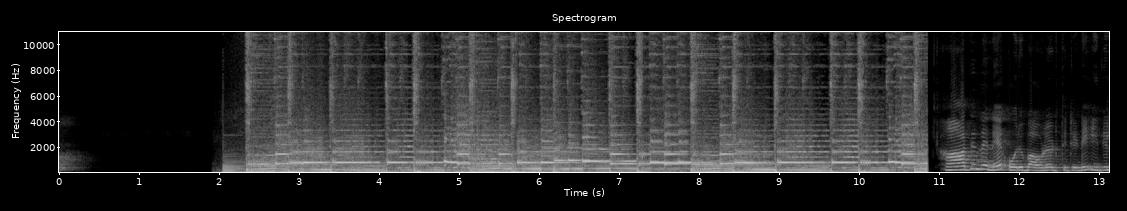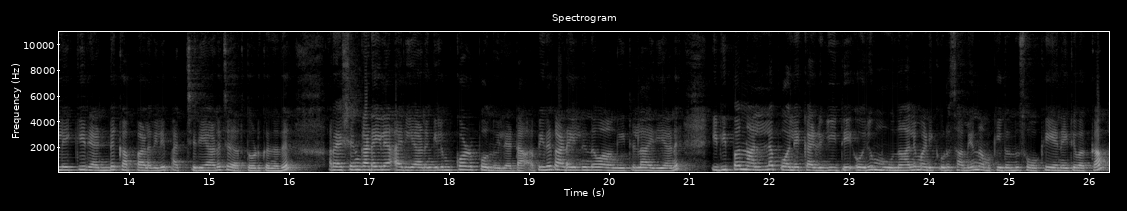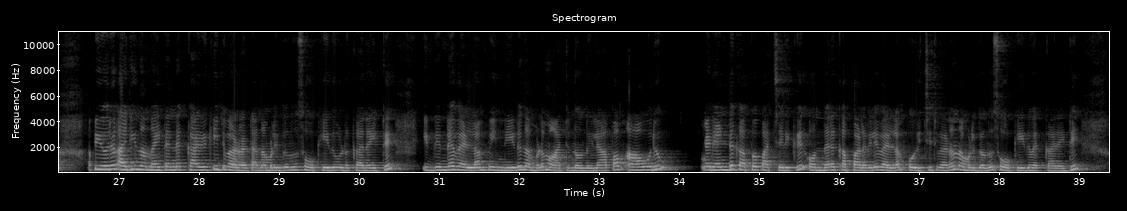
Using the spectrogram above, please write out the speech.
ആദ്യം തന്നെ ഒരു ബൗൾ എടുത്തിട്ടുണ്ട്. ഇതിലേക്ക് രണ്ട് കപ്പ് അളവിൽ പച്ചരിയാണ് ചേർത്ത് കൊടുക്കുന്നത്. റേഷൻ കടയിലെ അരിയാണെങ്കിലും കുഴപ്പമൊന്നുമില്ല കേട്ടോ അപ്പോൾ ഇത് കടയിൽ നിന്ന് വാങ്ങിയിട്ടുള്ള അരിയാണ്. ഇതിപ്പോൾ നല്ല പോലെ കഴുകിയിട്ട് ഒരു മൂന്നാൽ മണിക്കൂർ സമയം നമുക്കിതൊന്ന് സോക്ക് ചെയ്യാനായിട്ട് വെക്കാം. അപ്പോൾ ഈ ഒരു അരി നന്നായിട്ട് തന്നെ കഴുകിയിട്ട് വേണം കേട്ടോ നമ്മളിതൊന്ന് സോക്ക് ചെയ്ത് കൊടുക്കാനായിട്ട് ഇതിന്റെ വെള്ളം പിന്നീട് നമ്മൾ മാറ്റുന്നൊന്നുമില്ല. അപ്പം ആ ഒരു രണ്ട് കപ്പ് പച്ചരിക്ക് ഒന്നര കപ്പ് അളവിൽ വെള്ളം ഒഴിച്ചിട്ട് വേണം നമ്മൾ ഇതൊന്ന് സോക്ക് ചെയ്ത് വെക്കാനായിട്ട്.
